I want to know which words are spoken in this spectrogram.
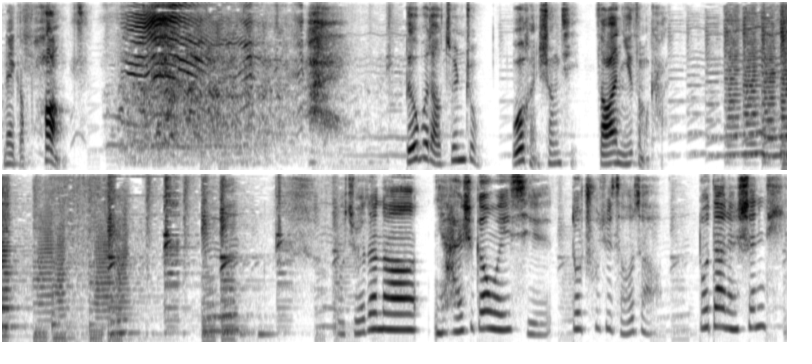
那个胖子。”唉，得不到尊重，我很生气。早安，你怎么看？我觉得呢，你还是跟我一起多出去走走。多锻炼身体，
